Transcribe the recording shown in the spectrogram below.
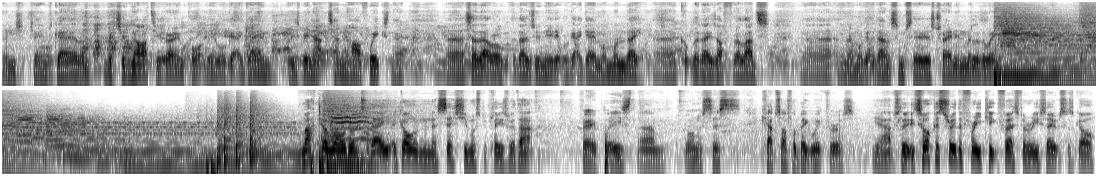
and James Gale and Richard Nartey, very importantly, will get a game. He's been out 10 and a half weeks now, uh, so they'll, those who need it will get a game on Monday, uh, a couple of days off for the lads, uh, and then we'll get down to some serious training in the middle of the week. Mako, well done today. A goal and an assist. You must be pleased with that. Very pleased. Um, goal and assist caps off a big week for us. Yeah, absolutely. Talk us through the free kick first for Rhys Oates' goal.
